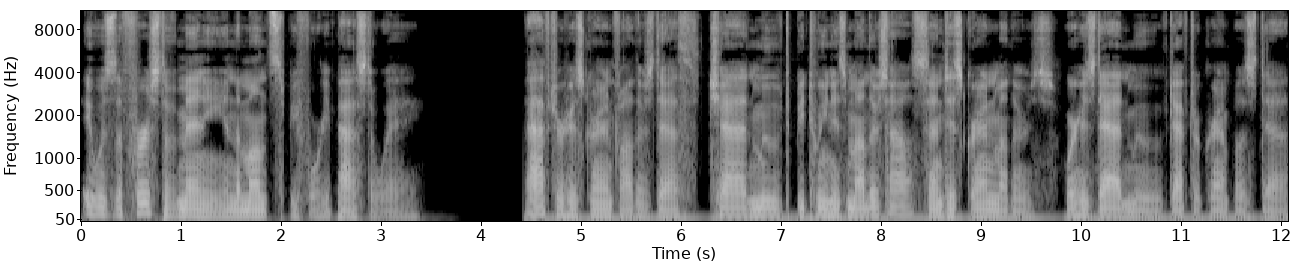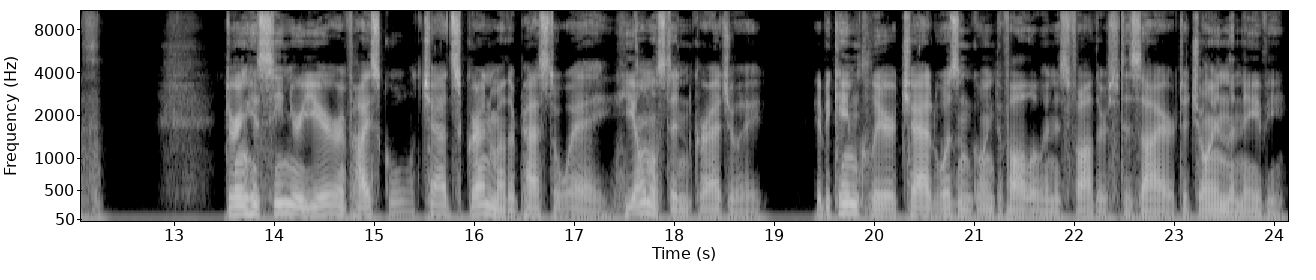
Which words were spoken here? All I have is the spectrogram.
It was the first of many in the months before he passed away. After his grandfather's death, Chad moved between his mother's house and his grandmother's, where his dad moved after Grandpa's death. During his senior year of high school, Chad's grandmother passed away. He almost didn't graduate. It became clear Chad wasn't going to follow in his father's desire to join the Navy,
